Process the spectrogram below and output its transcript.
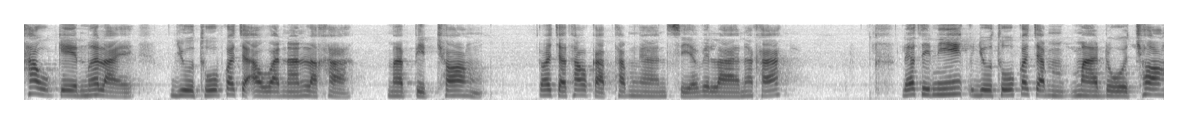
เข้าเกณฑ์เมื่อไหร่ YouTube ก็จะเอาวันนั้นล่ะค่ะ มาปิดช่อง ก็จะเท่ากับทำงานเสียเวลานะคะ แล้วทีนี้ YouTube ก็จะมาดูช่อง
